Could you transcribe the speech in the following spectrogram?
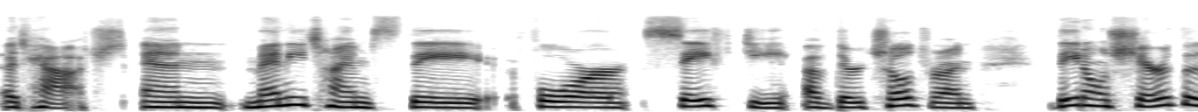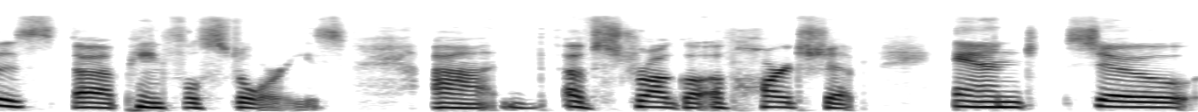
attached. And many times they for safety of their children they don't share those uh, painful stories uh, of struggle of hardship. And so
